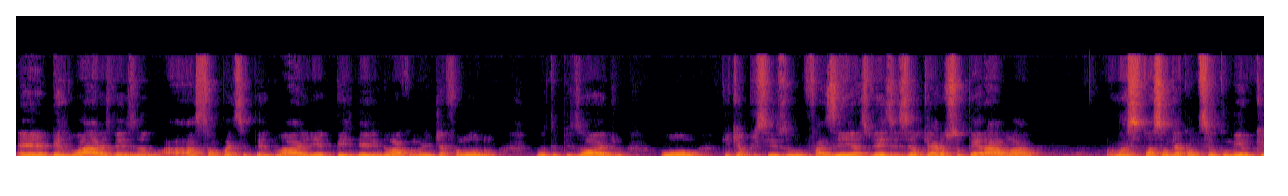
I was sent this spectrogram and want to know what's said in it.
é perdoar? Às vezes a ação pode ser perdoar e é perder e doar, como a gente já falou no, no outro episódio. Ou o que, que eu preciso fazer? Às vezes eu quero superar uma, uma situação que aconteceu comigo que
